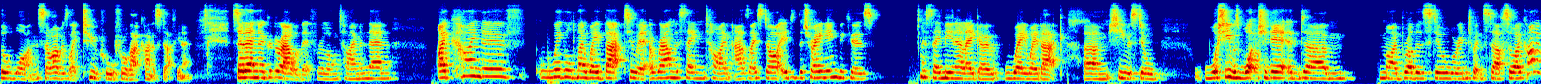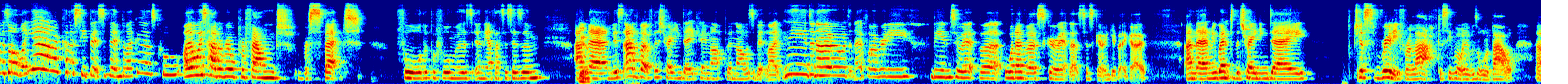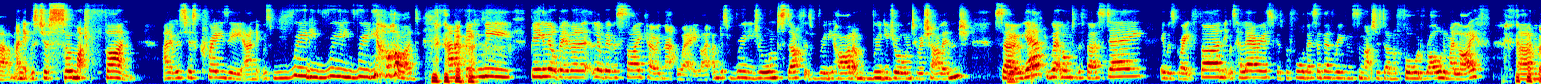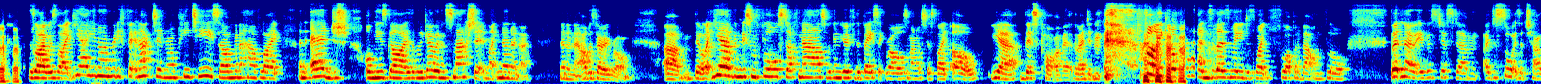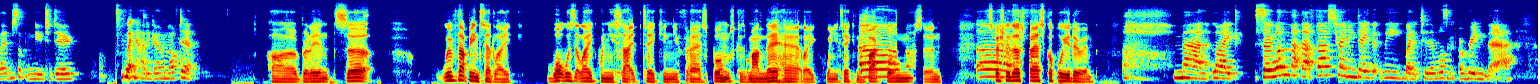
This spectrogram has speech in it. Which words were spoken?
the one, so I was like too cool for all that kind of stuff, you know. So then I grew out of it for a long time, and then I kind of wiggled my way back to it around the same time as I started the training because let's say me and LA go way way back. Um, she was still what she was watching it and um, my brothers still were into it and stuff. So I kind of was all like, yeah, I kind of see bits of it and be like, yeah, it's cool. I always had a real profound respect for the performers and the athleticism. And yeah. then this advert for this training day came up, and I was a bit like, mm, I don't know, I don't know if I really be into it, but whatever, screw it, let's just go and give it a go. And then we went to the training day just really for a laugh to see what it was all about. Um, and it was just so much fun and it was just crazy and it was really really really hard. And i think me being a little bit of a little bit of a psycho in that way like i'm just really drawn to stuff that's really hard. I'm really drawn to a challenge. So yeah, yeah we went along to the first day. It was great fun. It was hilarious because before this i've never even so much as done a forward roll in my life. Because um, i was like yeah you know i'm really fit and active and i'm pt so i'm going to have like an edge on these guys. I'm going to go in and smash it. And like no no no no, no, no, I was very wrong. Um, they were like, yeah, we're going to do some floor stuff now. So we're going to go for the basic rolls. And I was just like, oh, yeah, this part of it that I didn't fully comprehend. So there's me just like flopping about on the floor. But no, it was just, um, I just saw it as a challenge, something new to do. Went and had a go and loved it. Oh, brilliant. So, with that being said, like, what was it like when you started taking your first bumps? Because, man, they hurt, like, when you're taking the back uh, bumps and especially those first couple you're doing. Oh, man, like so on that, that first training day that we went to, there wasn't a ring there.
